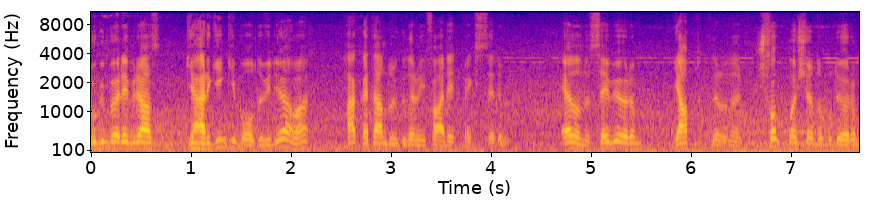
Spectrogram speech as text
bugün böyle biraz gergin gibi oldu video ama hakikaten duygularımı ifade etmek istedim. Elon'u seviyorum. Yaptıklarını çok başarılı buluyorum.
